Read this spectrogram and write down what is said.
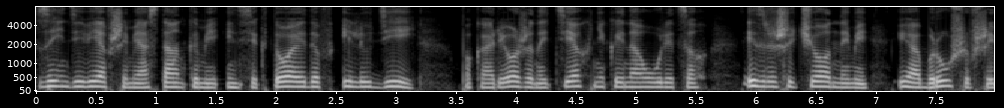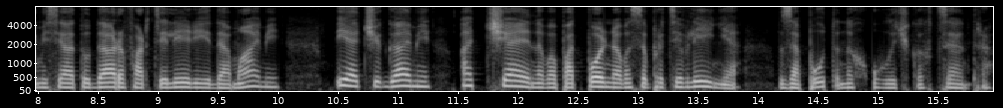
заиндевевшими останками инсектоидов и людей, покореженной техникой на улицах, изрешеченными и обрушившимися от ударов артиллерии домами и очагами отчаянного подпольного сопротивления в запутанных улочках центра.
